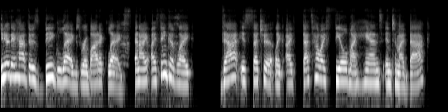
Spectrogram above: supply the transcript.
You know, they have those big legs, robotic legs. And I, I think of like, that is such a, like, I, that's how I feel my hands into my back.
